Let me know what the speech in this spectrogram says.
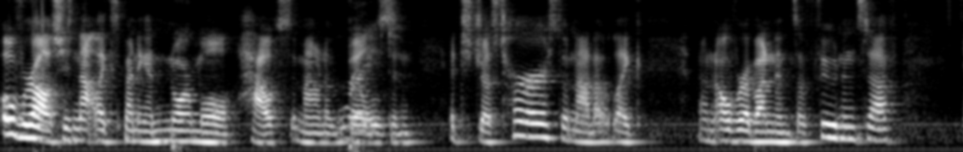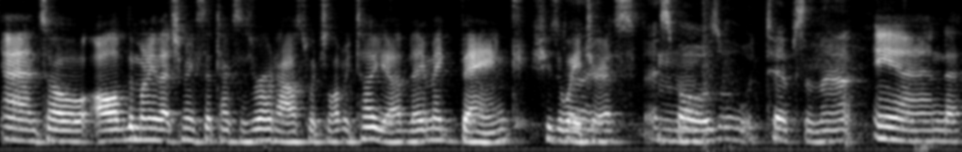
overall, she's not like spending a normal house amount of bills, and it's just her, so not a like an overabundance of food and stuff. And so all of the money that she makes at Texas Roadhouse, which let me tell you, they make bank. She's a waitress, I suppose with tips and that. and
